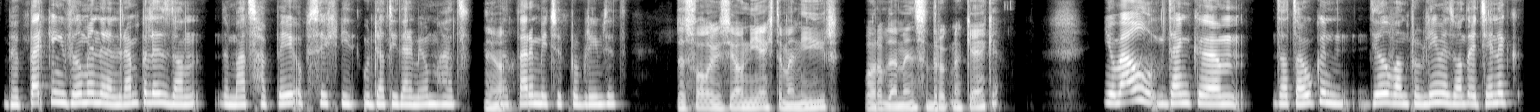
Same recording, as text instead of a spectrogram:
beperking veel minder een drempel is dan de maatschappij op zich, die, hoe dat die daarmee omgaat. Ja. Dat daar een beetje het probleem zit. Dus volgens jou niet echt de manier waarop dat mensen er ook naar kijken? Jawel, ik denk um, dat dat ook een deel van het probleem is. Want uiteindelijk,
